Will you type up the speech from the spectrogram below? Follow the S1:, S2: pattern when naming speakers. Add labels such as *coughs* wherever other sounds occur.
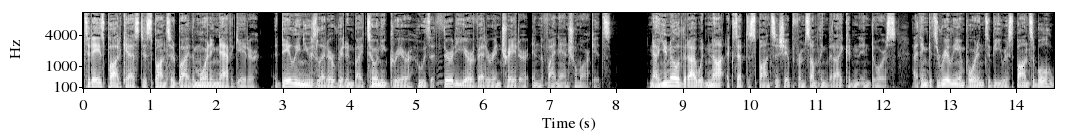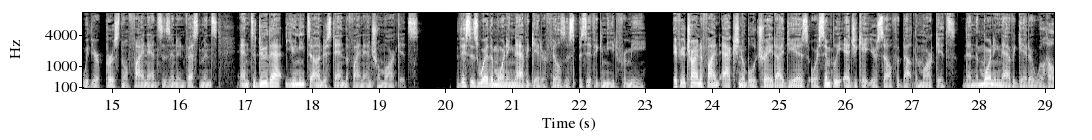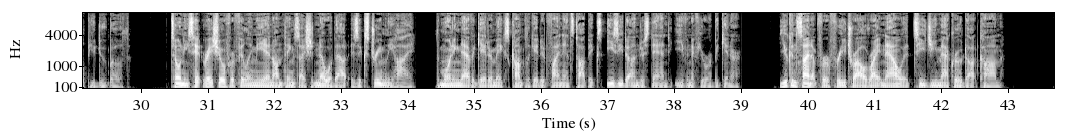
S1: Today's podcast is sponsored by The Morning Navigator, a daily newsletter written by Tony Greer, who is a 30 year veteran trader in the financial markets. Now, you know that I would not accept a sponsorship from something that I couldn't endorse. I think it's really important to be responsible with your personal finances and investments, and to do that, you need to understand the financial markets. This is where the Morning Navigator fills a specific need for me. If you're trying to find actionable trade ideas or simply educate yourself about the markets, then the Morning Navigator will help you do both. Tony's hit ratio for filling me in on things I should know about is extremely high. The Morning Navigator makes complicated finance topics easy to understand even if you're a beginner. You can sign up for a free trial right now at tgmacro.com.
